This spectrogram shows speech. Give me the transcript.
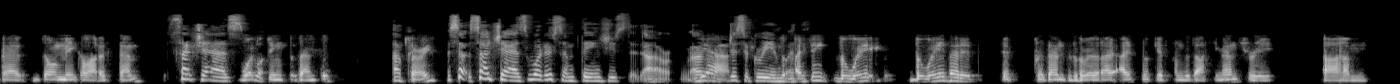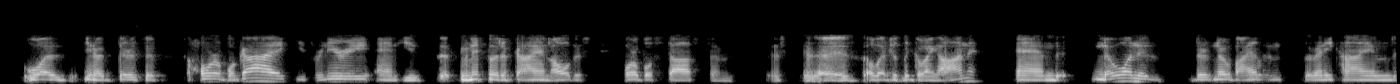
that don't make a lot of sense. Such as What's being presented. okay. Sorry? So, such as what are some things you are, are Yeah. disagreeing So with? I think the way the way that it it's presented, the way that I, I took it from the documentary, um, was you know there's this horrible guy, Keith Raniere, and he's this manipulative guy, and all this horrible stuff and is, is allegedly going on, and no one is there's no violence of any kind.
